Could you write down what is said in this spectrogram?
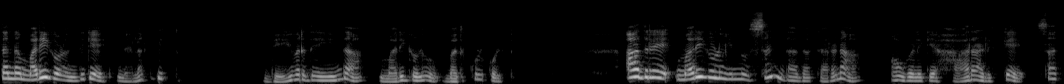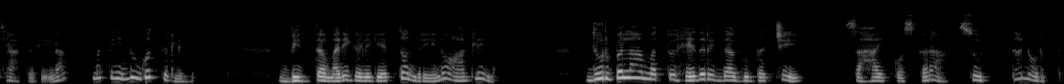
ತನ್ನ ಮರಿಗಳೊಂದಿಗೆ ನೆಲಕ್ಕೆ ಬಿತ್ತು. ದೇವರ ದಯೆಯಿಂದ ಮರಿಗಳು ಬದುಕುಳ್ಕೊಳ್ತು. ಆದರೆ ಮರಿಗಳು ಇನ್ನೂ ಸಣ್ಣದಾದ ಕಾರಣ ಅವುಗಳಿಗೆ ಹಾರಾಡಲಿಕ್ಕೆ ಸಾಧ್ಯ ಆಗಲಿಲ್ಲ ಮತ್ತು ಇನ್ನೂ ಗೊತ್ತಿರಲಿಲ್ಲ. ಬಿದ್ದ ಮರಿಗಳಿಗೆ ತೊಂದರೆ ಏನೂ ಆಗಲಿಲ್ಲ. ದುರ್ಬಲ ಮತ್ತು ಹೆದರಿದ್ದ ಗುಬ್ಬಚ್ಚಿ ಸಹಾಯಕ್ಕೋಸ್ಕರ ಸುತ್ತ ನೋಡುತ್ತೆ.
